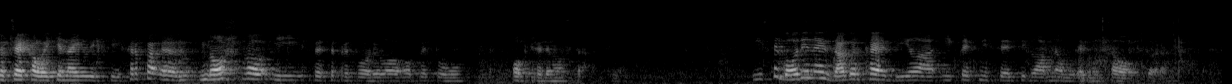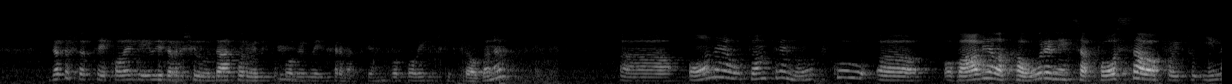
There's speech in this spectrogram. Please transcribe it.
dočekalo ih je na Ilisi hrpa, e, mnoštvo i sve se pretvorilo opet u opće demonstracije. Iste godine Zagorka je bila i pet mjeseci glavna urednica Obzora. Zato što su je kolege ili završili u zatvoru ili su pobjegli iz Hrvatske zbog političkih progona. A, ona je u tom trenutku obavljala kao urednica posao koji su in,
